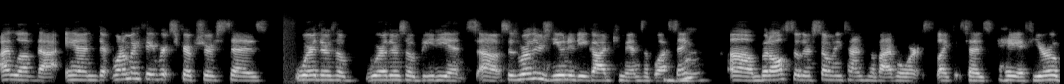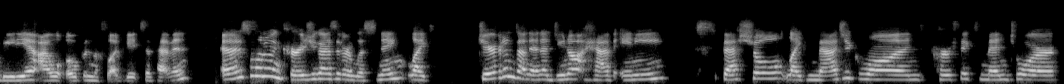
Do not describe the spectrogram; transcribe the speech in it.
I love that. And one of my favorite scriptures says, "Where there's a where there's obedience, uh, says where there's unity, God commands a blessing." mhm. Um, but also, there's so many times in the Bible where it's like it says, "Hey, if you're obedient, I will open the floodgates of heaven." And I just want to encourage you guys that are listening, like Jared and Dawnetta do not have any special, like magic wand, perfect mentor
